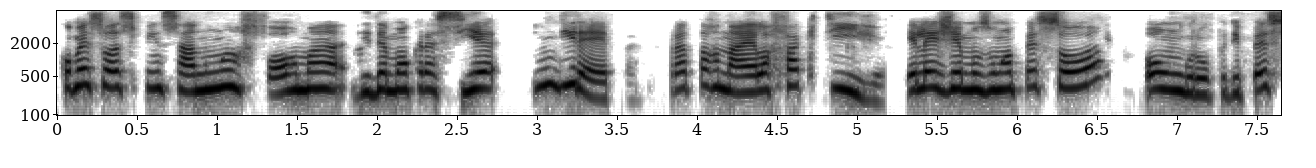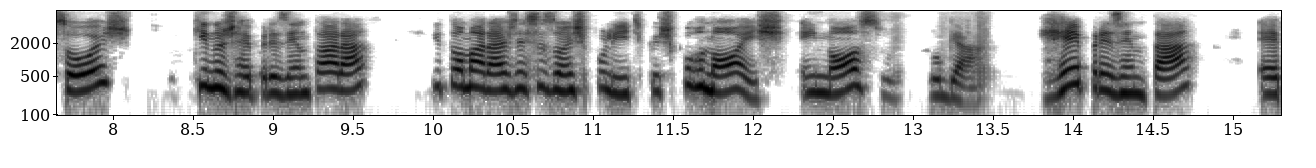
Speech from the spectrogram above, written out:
começou a se pensar numa forma de democracia indireta, para tornar ela factível. Elegemos uma pessoa ou um grupo de pessoas que nos representará e tomará as decisões políticas por nós, em nosso lugar. Representar é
